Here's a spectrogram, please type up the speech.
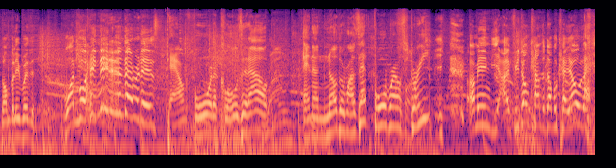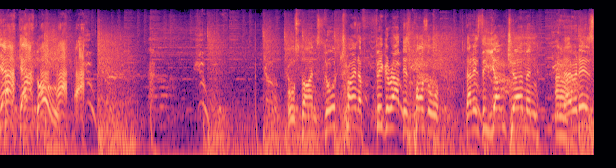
Dombili with one more hit needed, and there it is. down four to close it out. And another round. Is that four rounds straight? I mean, yeah, if you don't count the double KO, then yeah, guess so. Ulsan still trying to figure out this puzzle. That is the young German. Ah. there it is.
